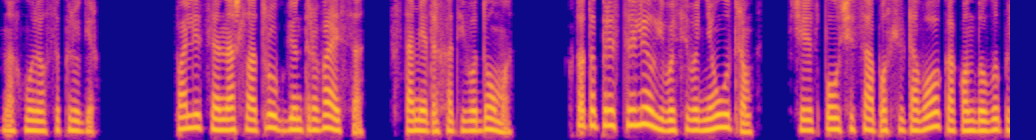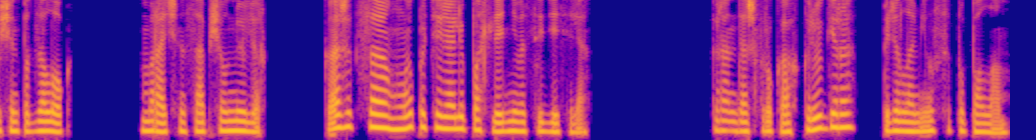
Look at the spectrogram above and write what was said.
нахмурился Крюгер. Полиция нашла труп Гюнтера Вайса, в ста метрах от его дома. Кто-то пристрелил его сегодня утром, через полчаса после того, как он был выпущен под залог», — мрачно сообщил Мюллер. «Кажется, мы потеряли последнего свидетеля». Карандаш в руках Крюгера переломился пополам.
